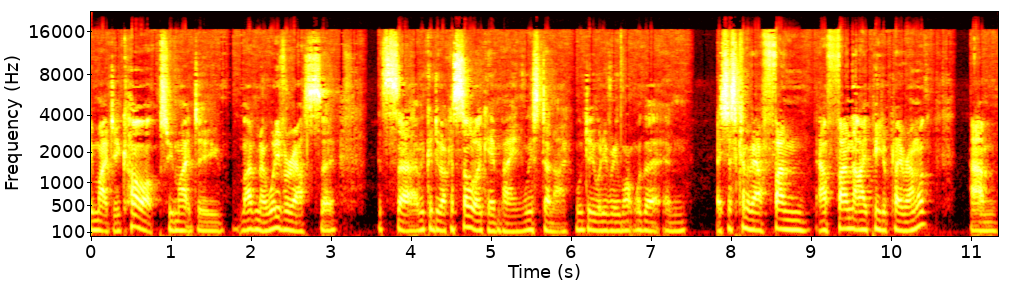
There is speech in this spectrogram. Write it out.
we might do co-ops, we might do I don't know whatever else. So it's uh, we could do like a solo campaign. We just don't know. We'll do whatever we want with it, and it's just kind of our fun our fun IP to play around with. Um,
